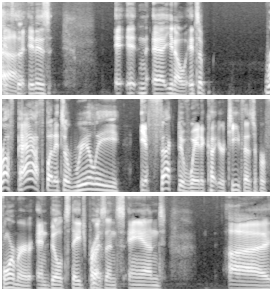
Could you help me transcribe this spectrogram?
yeah. The, it is it, it uh, you know it's a rough path, but it's a really effective way to cut your teeth as a performer and build stage presence right. and uh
